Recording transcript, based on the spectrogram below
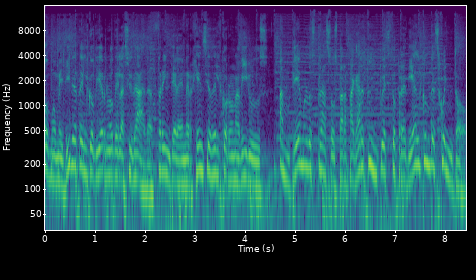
Como medida del gobierno de la ciudad frente a la emergencia del coronavirus, Ampliamos los plazos para pagar tu impuesto predial con descuento.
